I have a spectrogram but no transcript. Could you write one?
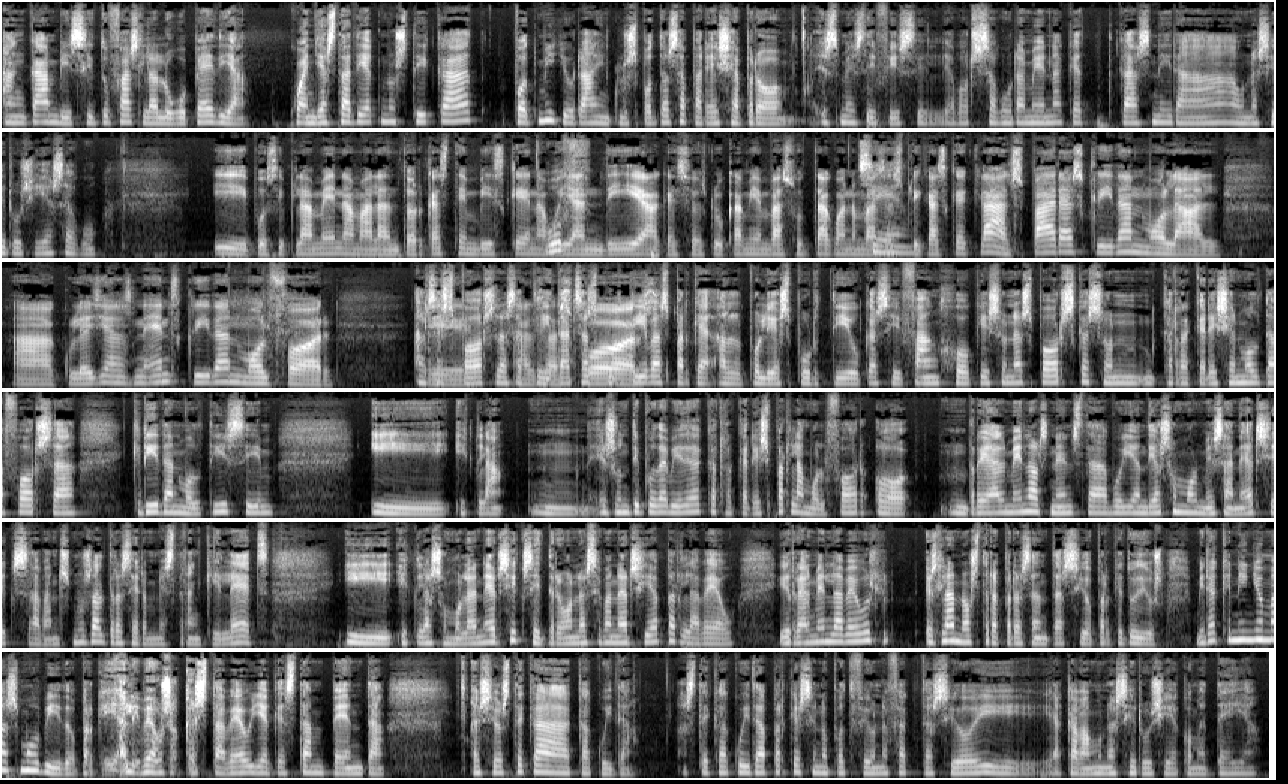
En canvi, si tu fas la logopèdia quan ja està diagnosticat, pot millorar, inclús pot desaparèixer, però és més difícil. Llavors, segurament aquest cas anirà a una cirurgia segur. I possiblement amb l'entorn que estem visquent avui Uf. en dia, que això és el que a mi em va sobtar quan em vas Sí. explicar, és que clar, els pares criden molt alt, a col·legi els nens criden molt fort. Els Eh, esports, les activitats esports. esportives, perquè el poliesportiu, que si fan hockey, són esports que, són, que requereixen molta força, criden moltíssim, i, i clar, mm, és un tipus de vida que requereix parlar molt fort, o realment els nens d'avui en dia són molt més enèrgics, abans nosaltres érem més tranquil·lets, i, i clar, són molt enèrgics i treuen la seva energia per la veu, i realment la veu és, és la nostra presentació, perquè tu dius, mira que niño más movido, perquè ja li veus aquesta veu i aquesta empenta, això es té que, que cuidar, es té que cuidar perquè si no pot fer una afectació i, i acabar amb una cirurgia, com et deia.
